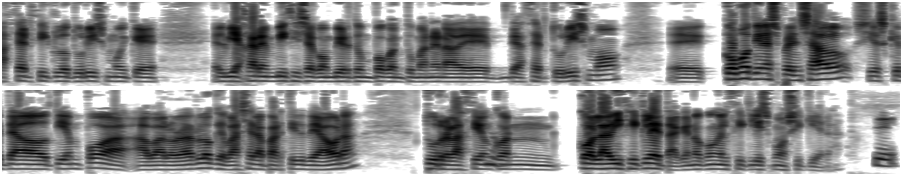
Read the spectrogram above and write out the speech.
hacer cicloturismo y que el viajar en bici se convierte un poco en tu manera de, hacer turismo. Eh, ¿Cómo tienes pensado, si es que te ha dado tiempo, a, valorar lo que va a ser a partir de ahora tu relación con, con la bicicleta, que no con el ciclismo siquiera? Sí.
